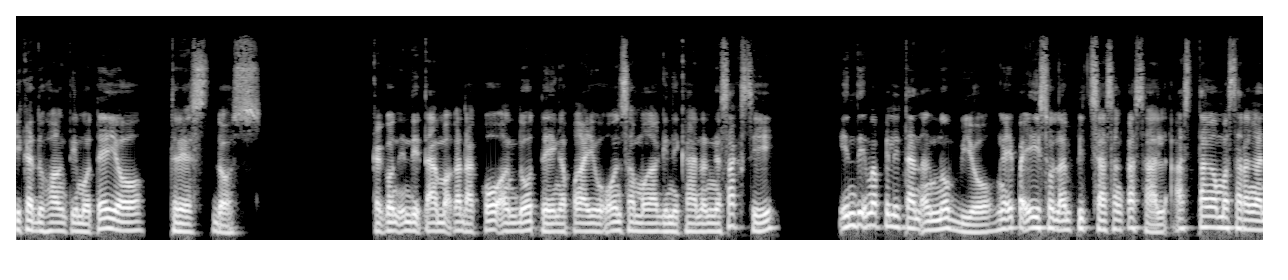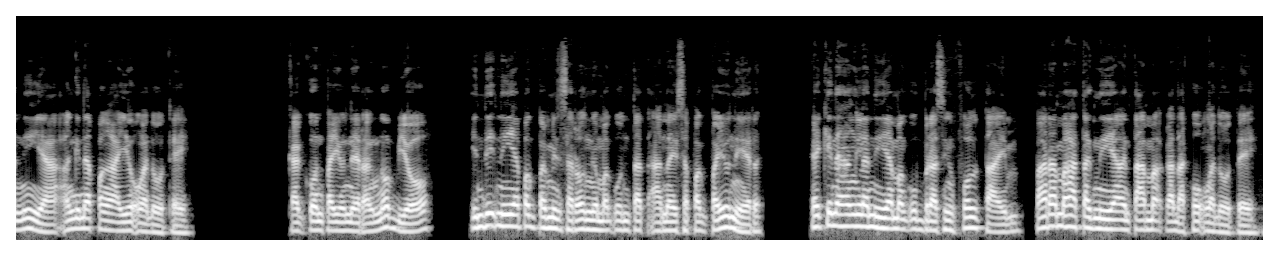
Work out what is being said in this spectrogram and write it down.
Ikaduhang Timoteo 3.2 Kagon hindi tama kadako ang dote nga pangayoon sa mga ginikanan nga saksi, hindi mapilitan ang nobyo nga ipaisol ang pitsa sang kasal hasta nga masarangan niya ang ginapangayo nga dote. Kag kon payunir ang nobyo, hindi niya pagpaminsaron nga maguntat anay sa pagpayunir, kay kinahanglan niya mag-ubra sing full-time para mahatag niya ang tama kadako nga dote.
